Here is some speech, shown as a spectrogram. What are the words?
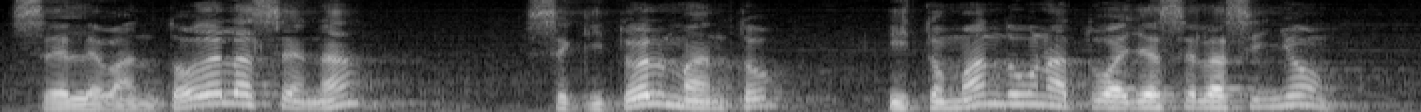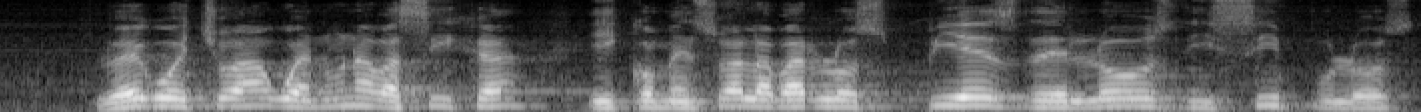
Se levantó de la cena, se quitó el manto y tomando una toalla se la ciñó. Luego echó agua en una vasija y comenzó a lavar los pies de los discípulos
